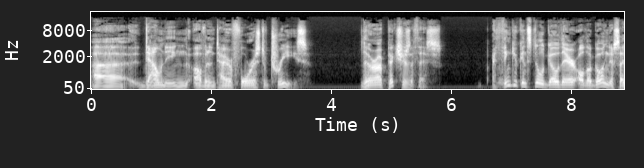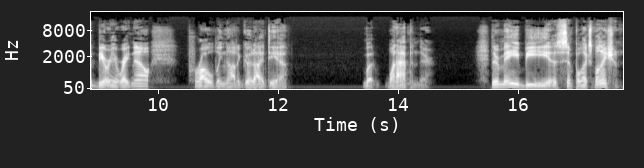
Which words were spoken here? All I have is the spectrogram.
uh, downing of an entire forest of trees. There are pictures of this. I think you can still go there, although going to Siberia right now, probably not a good idea. But what happened there? There may be a simple explanation.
